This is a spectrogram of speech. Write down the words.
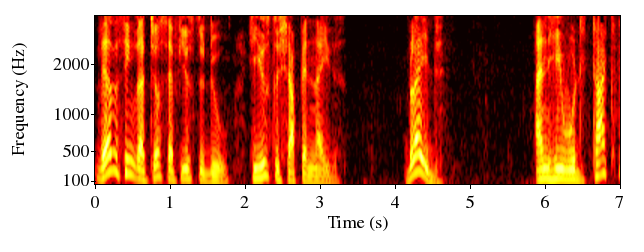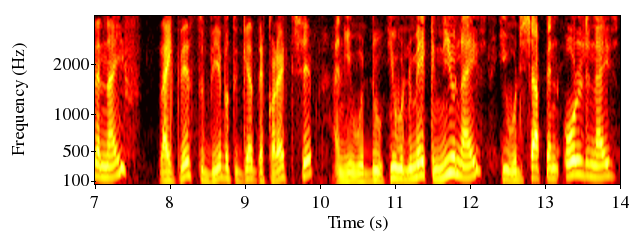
the other thing that Joseph used to do, he used to sharpen knives. Blade. And he would touch the knife like this to be able to get the correct shape. And he would do, he would make new knives. He would sharpen old knives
